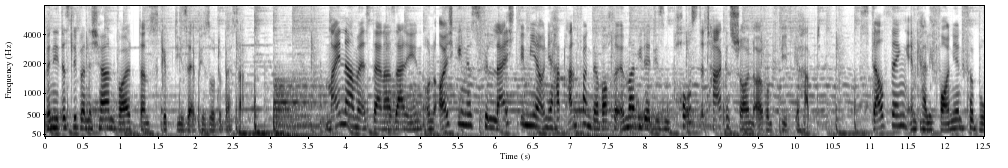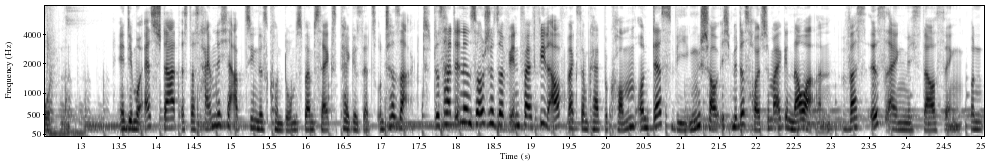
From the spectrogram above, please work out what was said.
Wenn ihr das lieber nicht hören wollt, dann skippt diese Episode besser. Mein Name ist Dana Salin und euch ging es vielleicht wie mir und ihr habt Anfang der Woche immer wieder diesen Post der Tagesschau in eurem Feed gehabt. Stealthing in Kalifornien verboten. In dem US-Staat ist das heimliche Abziehen des Kondoms beim Sex per Gesetz untersagt. Das hat in den Socials auf jeden Fall viel Aufmerksamkeit bekommen und deswegen schaue ich mir das heute mal genauer an. Was ist eigentlich Stealthing und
